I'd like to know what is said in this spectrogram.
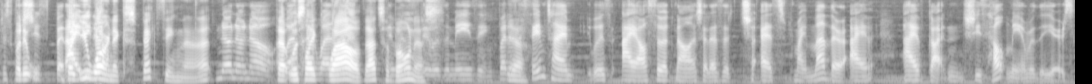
just it, she's but, but I, you, you weren't expecting that. No, no, no. That was like wow, that's a it bonus. Was, it was amazing. But yeah. at the same time, it was I also acknowledge that as a ch- as my mother, I I've gotten she's helped me over the years.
